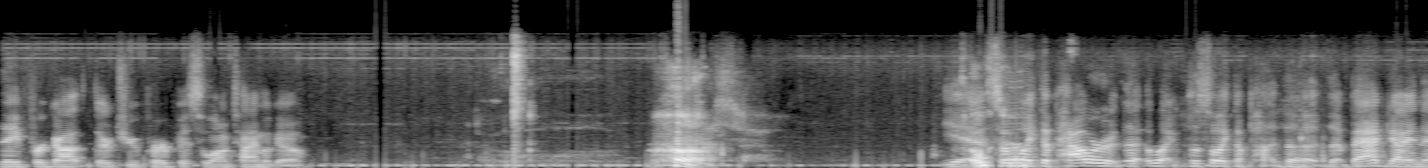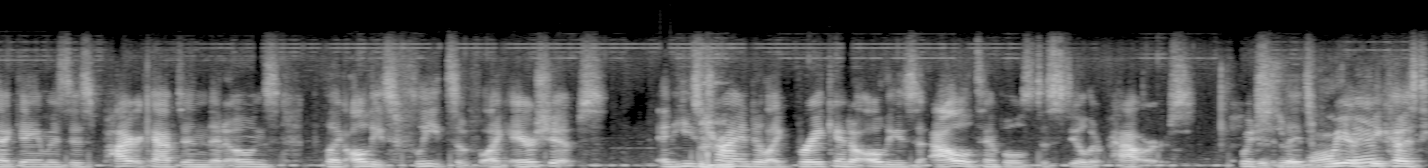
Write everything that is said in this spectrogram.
they forgot their true purpose a long time ago Huh. Yeah. So like the power, the, like so like the the the bad guy in that game is this pirate captain that owns like all these fleets of like airships, and he's Mhm. trying to like break into all these owl temples to steal their powers. which Is it's weird Mothman? because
